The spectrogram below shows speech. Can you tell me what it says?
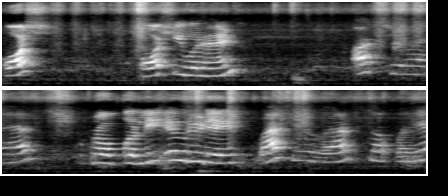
wash wash your hand Wash your hands. Properly every day हे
